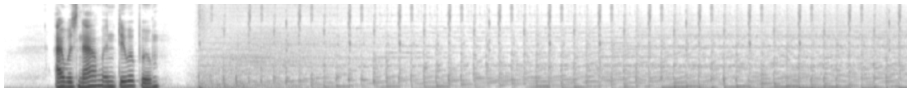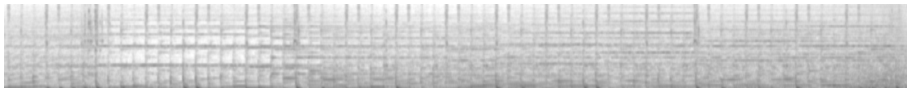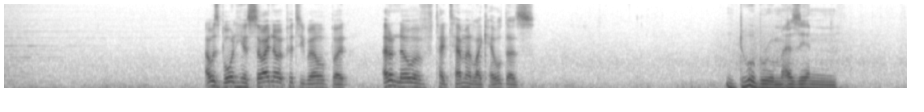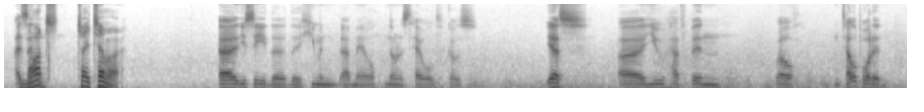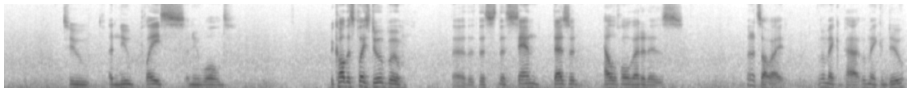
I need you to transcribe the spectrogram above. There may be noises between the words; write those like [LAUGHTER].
I was now in Duabrume. Was born here, so I know it pretty well, but I don't know of Titema like Harold does. Duabrume, as in As not Titema. in, uh, you see the the human uh, male known as Harold goes. Yes, uh, you have been, well, teleported to a new place, a new world. We call this place Duabrume. Uh, the, this the sand desert hellhole that it is. But it's all right. We're making pat. We're making do.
